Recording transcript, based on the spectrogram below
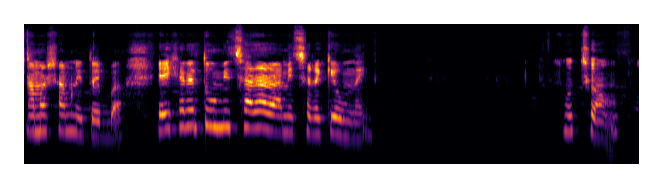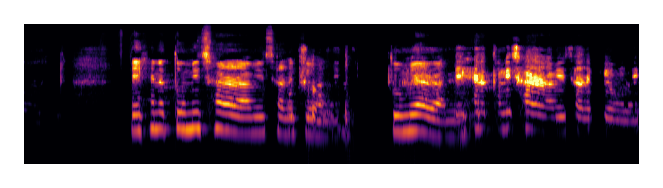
আমার সামনে তো এবার। এইখানে তুমি ছাড়া আর আমি ছাড়া কেউ নাই। বুঝছ? এখানে তুমি ছাড়া আমি ছাড়া কেউ নেই। তুমি আর আমি। এখানে তুমি ছাড়া আমি ছাড়া কেউ নেই।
